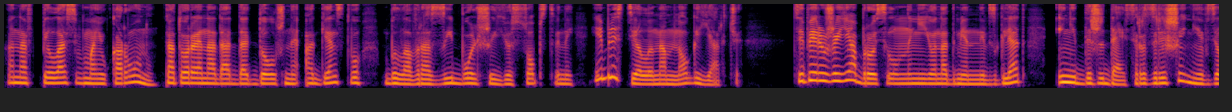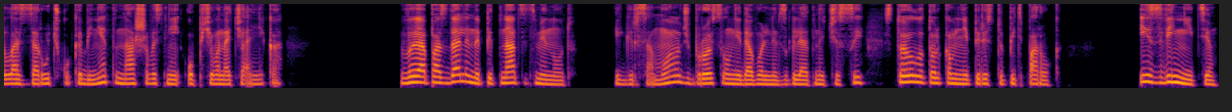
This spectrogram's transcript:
она впилась в мою корону, которая, надо отдать должное агентству, была в разы больше ее собственной и блестела намного ярче. Теперь уже я бросила на нее надменный взгляд и, не дожидаясь разрешения, взялась за ручку кабинета нашего с ней общего начальника — вы опоздали на 15 минут. Игорь Самойлович бросил недовольный взгляд на часы, стоило только мне переступить порог. Извините,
